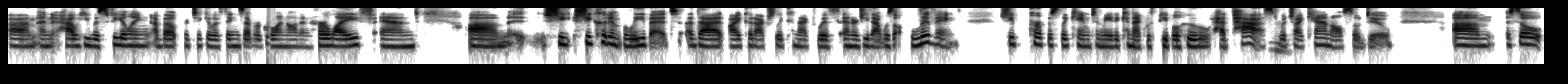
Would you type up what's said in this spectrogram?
um, and how he was feeling about particular things that were going on in her life. And um, she she couldn't believe it that I could actually connect with energy that was living she purposely came to me to connect with people who had passed, mm-hmm. which I can also do. Um, so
